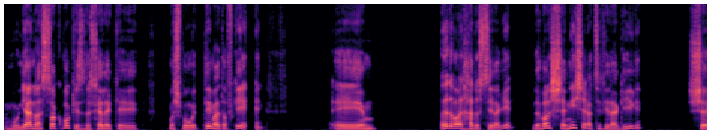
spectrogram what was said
מעוניין לעסוק בו, כי זה חלק אה, משמעותי מהתפקיד. אה, זה דבר אחד שרציתי להגיד. דבר שני שרציתי להגיד, שיש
